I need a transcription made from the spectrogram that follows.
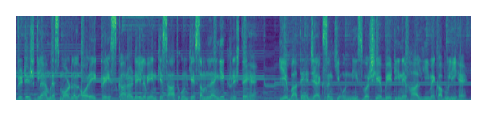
ब्रिटिश ग्लैमरस मॉडल और एक ट्रेस कारा डेलवेन के साथ उनके समलैंगिक रिश्ते हैं। ये बातें जैक्सन की 19 वर्षीय बेटी ने हाल ही में कबूली हैं।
